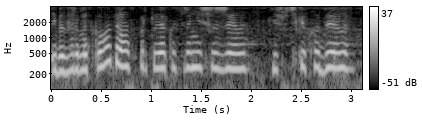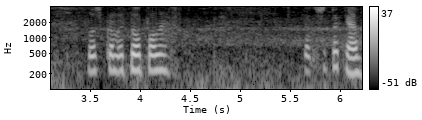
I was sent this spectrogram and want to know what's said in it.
І без громадського транспорту якось раніше жили, пішечки ходили, ножками топали. Так що таке.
